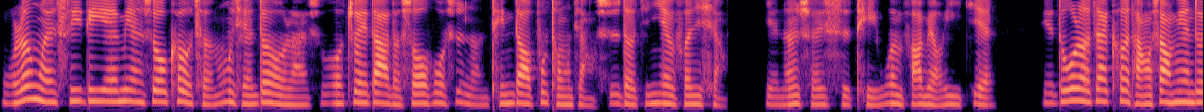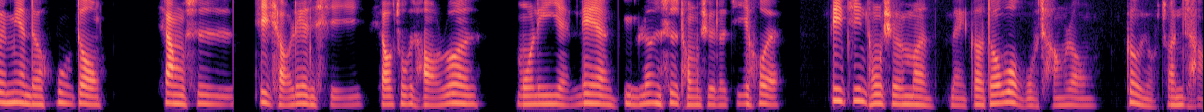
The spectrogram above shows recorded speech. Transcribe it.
我认为 CDA 面授课程目前对我来说最大的收获是能听到不同讲师的经验分享，也能随时提问发表意见，也多了在课堂上面对面的互动，像是技巧练习、小组讨论、模拟演练与认识同学的机会。毕竟同学们每个都卧虎藏龙，各有专长，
